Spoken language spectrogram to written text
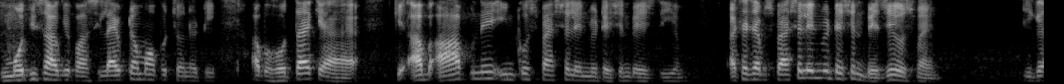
मोदी साहब के पास ही लाइफ टाइम अपॉर्चुनिटी अब होता है क्या है कि अब आपने इनको स्पेशल इनविटेशन भेज दी है। अच्छा जब स्पेशल इनविटेशन भेजे उसमें, ठीक है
